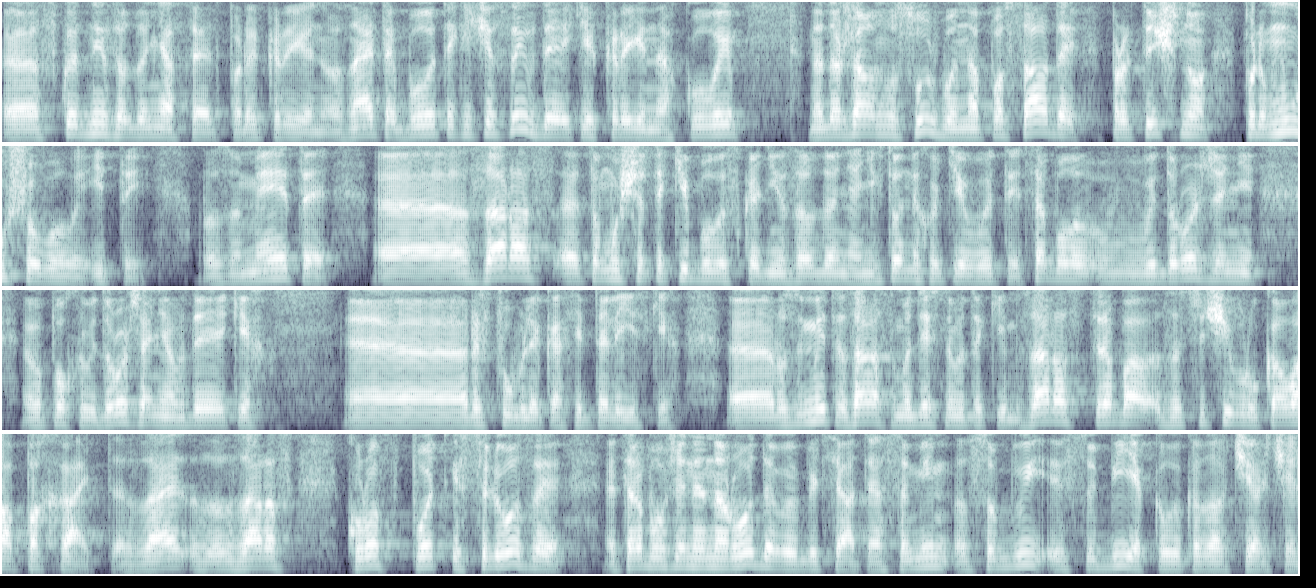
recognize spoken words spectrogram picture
Е, складні завдання стоять перед країною. Знаєте, були такі часи в деяких країнах, коли на державну службу на посади практично примушували йти. Розумієте? Е, зараз, е, тому що такі були складні завдання, ніхто не хотів йти. Це було в відродженні, в епоху відродження в деяких е, республіках італійських. Е, розумієте, зараз ми десь не таким. Зараз треба засучив рукава пахати. За- за- Зараз кров, пот і сльози треба вже не народові обіцяти, а самим собі, собі, як коли казав Черчилль,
